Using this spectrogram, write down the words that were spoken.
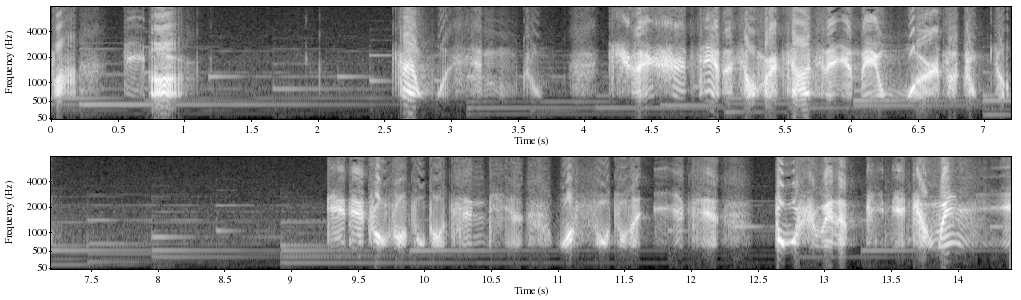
做谁的后爸；第二，在我心目中，全世界的小孩加起来也没有我儿子重要。跌跌撞撞走到今天，我所做的一切，都是为了避免成为你。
